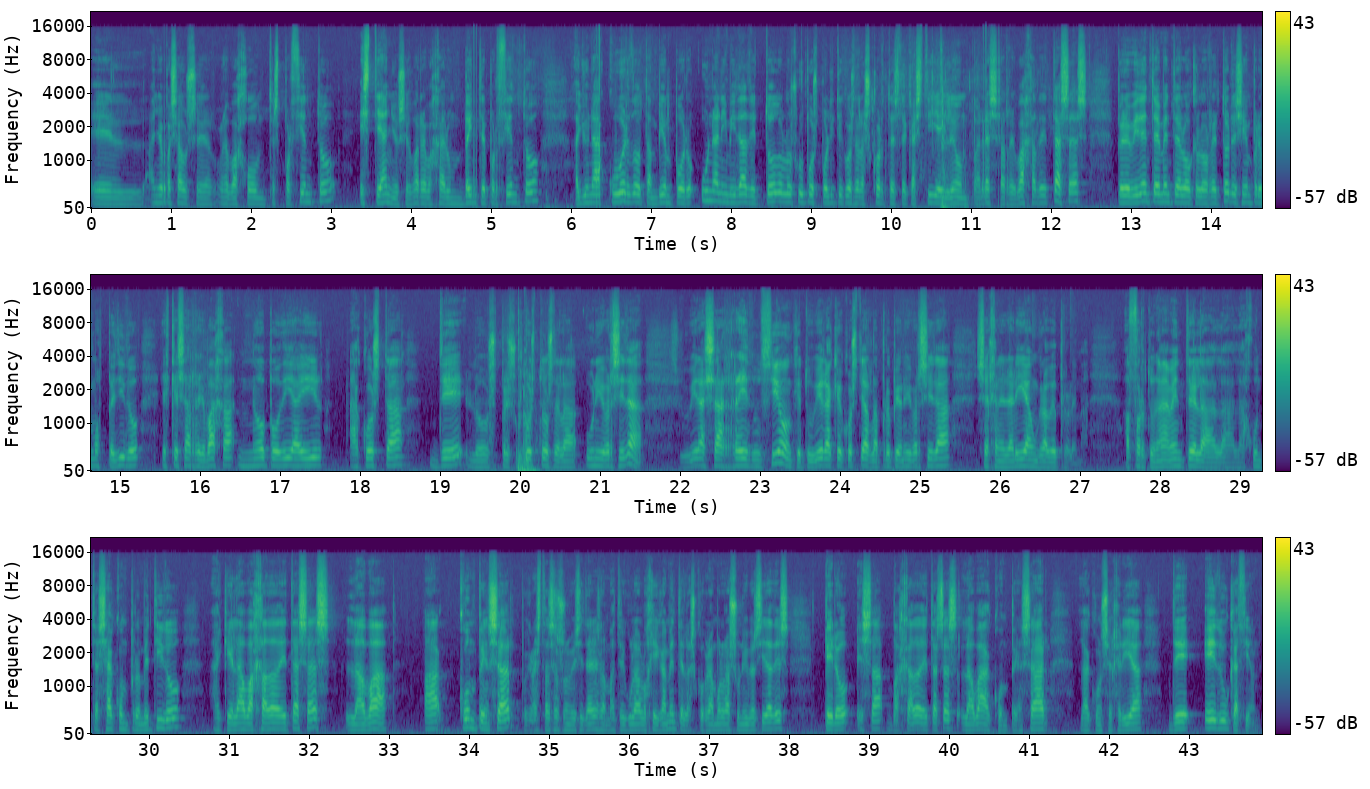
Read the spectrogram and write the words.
El año pasado se rebajó un 3%, este año se va a rebajar un 20%. Hay un acuerdo también por unanimidad de todos los grupos políticos de las Cortes de Castilla y León para esa rebaja de tasas, pero evidentemente lo que los rectores siempre hemos pedido es que esa rebaja no podía ir a costa de los presupuestos de la universidad. Si hubiera esa reducción que tuviera que costear la propia universidad, se generaría un grave problema. Afortunadamente la, la Junta se ha comprometido a que la bajada de tasas la va a compensar, porque las tasas universitarias, la matrícula, lógicamente, las cobramos las universidades, pero esa bajada de tasas la va a compensar la Consejería de Educación.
